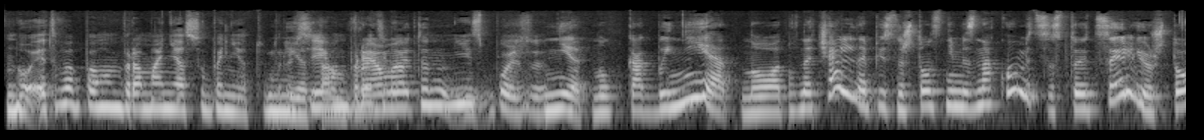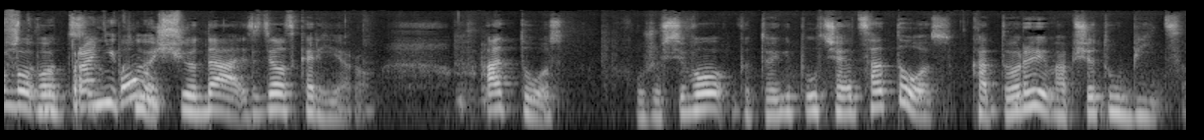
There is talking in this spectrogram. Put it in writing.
Но этого, по-моему, в романе особо нету. Друзей нет, там прямо это не используют. Нет, ну как бы нет, но вначале написано, что он с ними знакомится с той целью, чтобы, чтобы вот проникнуть. с помощью да, сделать карьеру. Атос. Хуже всего в итоге получается Атос, который вообще-то убийца.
